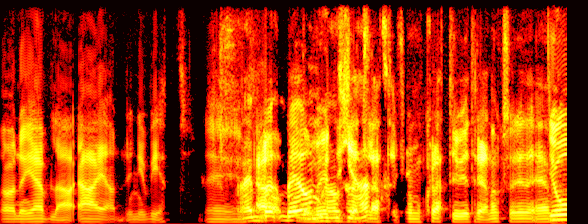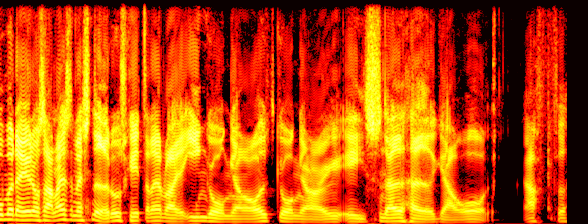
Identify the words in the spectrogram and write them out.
ja, den jävla, ja, ja, ni vet. Det är... Nej, Ja, de är ju inte helt lätta för de klättrar ju i träd också. Det är det. Jo, men det är ju då så alla är sådana snö. Du ska hitta jävla ingångar och utgångar i, i snöhögar och... Ja, för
